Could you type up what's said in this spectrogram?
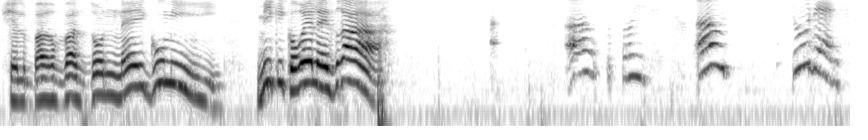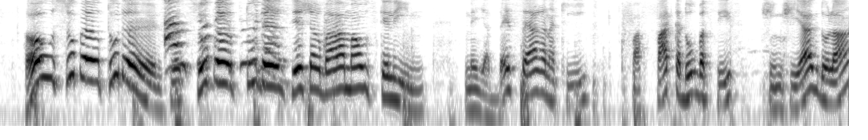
של ברווזוני גומי. מיקי קורא לעזרה! הו סופר טודלס! לסופר סופר טודלס יש ארבעה מאוסקלים. מייבש שיער ענקי, כפפת כדור בסיס, שמשייה גדולה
